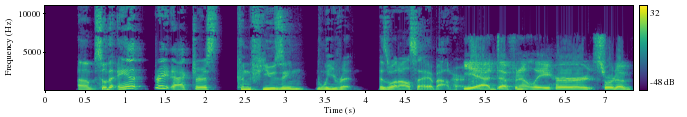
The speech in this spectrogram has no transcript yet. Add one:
um, so the aunt, great actress, confusingly written, is what I'll say about her. Yeah, definitely. Her sort of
